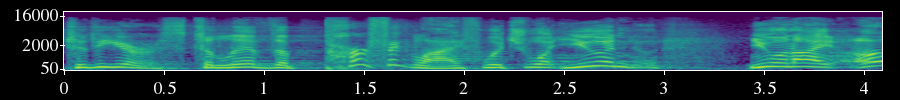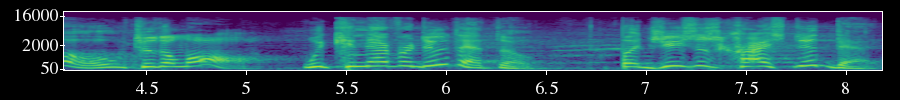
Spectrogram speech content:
to the earth to live the perfect life, which what you and you and I owe to the law. We can never do that though. But Jesus Christ did that.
